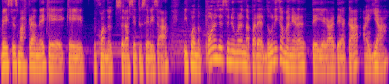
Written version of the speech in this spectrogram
veces más grande que, que cuando serás tu series A. Y cuando pones ese número en la pared, la única manera de llegar de acá a allá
